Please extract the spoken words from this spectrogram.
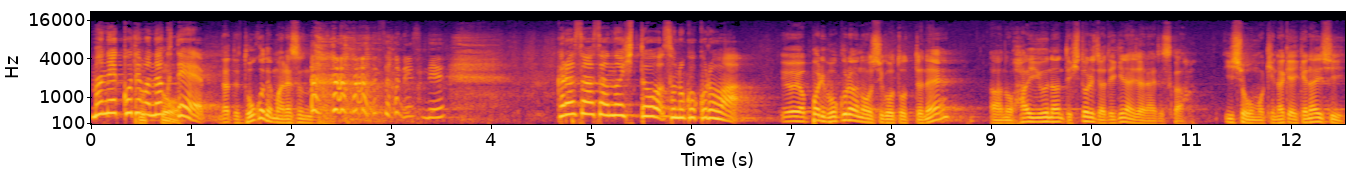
真似っこではなくて？だってどこで真似すんの？そうですね。唐沢さんの人その心は？いややっぱり僕らのお仕事ってねあの俳優なんて一人じゃできないじゃないですか衣装も着なきゃいけないし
